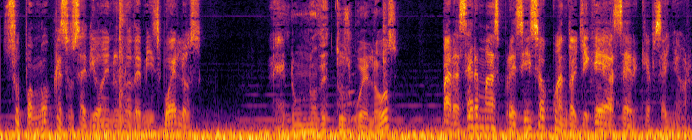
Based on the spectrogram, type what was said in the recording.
Supongo que sucedió en uno de mis vuelos. ¿En uno de tus vuelos? Para ser más preciso, cuando llegué a Serkev, señor.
